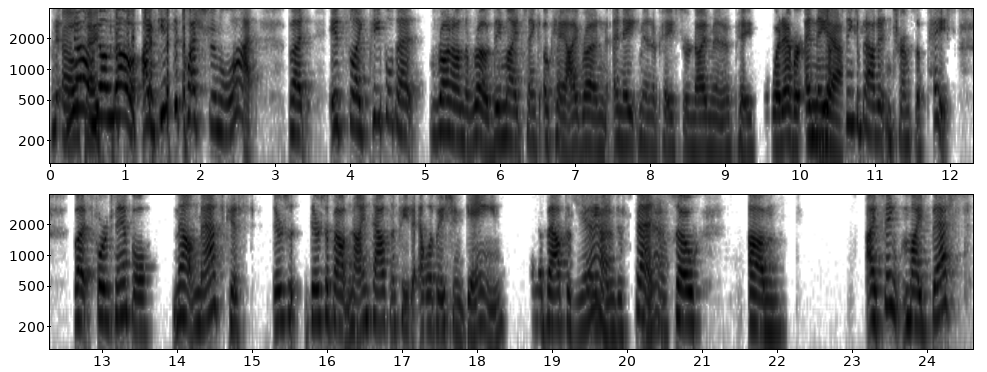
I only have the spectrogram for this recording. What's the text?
no, okay. no, no. I get the question a lot, but it's like people that run on the road, they might think, okay, I run an eight minute pace or nine minute pace, whatever. And they yeah. think about it in terms of pace. But for example, Mountain Masochist, there's there's about nine thousand feet of elevation gain and about the same yeah. in descent. Yeah. So um I think my best,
